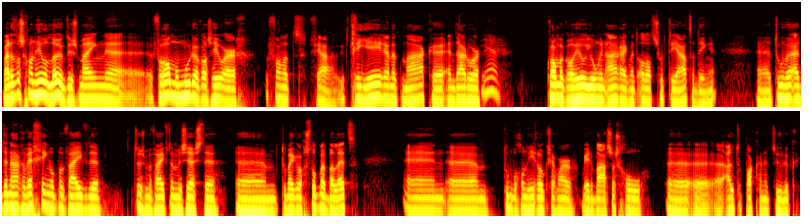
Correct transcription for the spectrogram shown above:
Maar dat was gewoon heel leuk. Dus mijn, vooral mijn moeder was heel erg van het, ja, het creëren en het maken. En daardoor kwam ik al heel jong in aanraking met al dat soort theaterdingen. Toen we uit Den Haag weggingen op mijn vijfde, tussen mijn vijfde en mijn zesde, ehm, toen ben ik wel gestopt met ballet. En ehm, toen begon hier ook zeg maar weer de basisschool eh, eh, uit te pakken natuurlijk.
